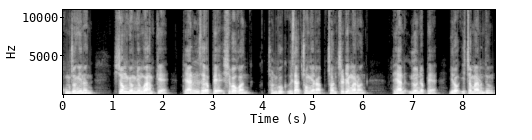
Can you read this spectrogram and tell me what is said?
공정위는 시정명령과 함께 대한의사협회 10억 원, 전국의사총연합 1,700만 원, 대한의원협회 1억 2천만 원 등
